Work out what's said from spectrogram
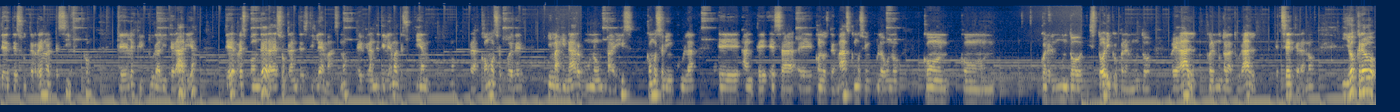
desde su terreno específico, que es la escritura literaria, de responder a esos grandes dilemas, ¿no? El grande dilema de su tiempo, ¿no? ¿Cómo se puede imaginar uno un país? ¿Cómo se vincula eh, ante esa, eh, con los demás? ¿Cómo se vincula uno con, con, con el mundo histórico, con el mundo real, con el mundo natural, etcétera, ¿no? Y yo creo,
